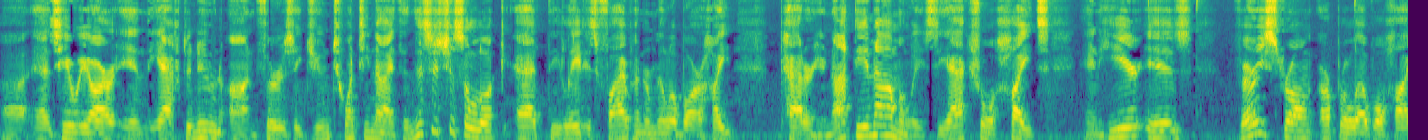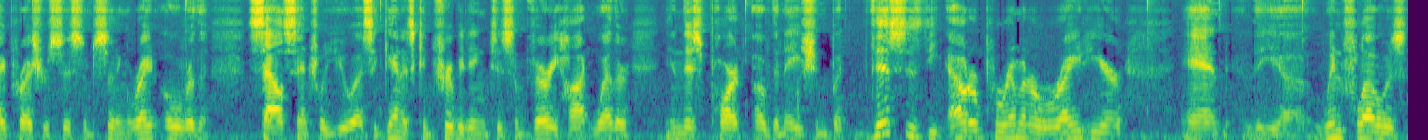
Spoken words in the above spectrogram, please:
uh, as here we are in the afternoon on Thursday, June 29th. And this is just a look at the latest 500 millibar height pattern here, not the anomalies, the actual heights. And here is very strong upper level high pressure system sitting right over the south central U.S. Again, it's contributing to some very hot weather in this part of the nation. But this is the outer perimeter right here and the uh, wind flow is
